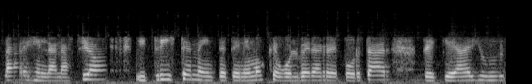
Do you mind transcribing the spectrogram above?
populares en la nación y tristemente tenemos que volver a reportar de que hay un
